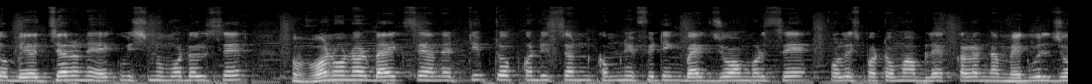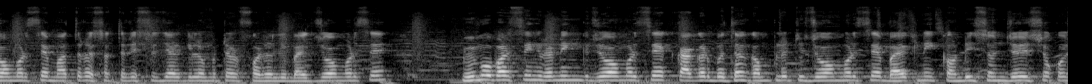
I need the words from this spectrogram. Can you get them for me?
તો બે હજાર અને એકવીસનું મોડલ છે. વન ઓનર બાઇક છે અને tip top condition company fitting bike જોવા મળશે. પોલીસ પટોમાં બ્લેક કલરના મેગવિલ જોવા મળશે. માત્ર સત્રીસ હજાર કિલોમીટર ફરેલી બાઇક જોવા મળશે. વીમો પાર્સિંગ રનિંગ જોવા મળશે. કાગળ બધા કમ્પ્લીટ જોવા મળશે. બાઇકની કન્ડિશન જોઈ શકો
